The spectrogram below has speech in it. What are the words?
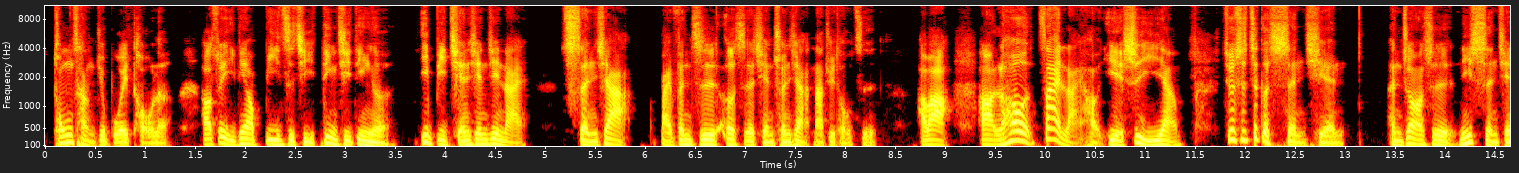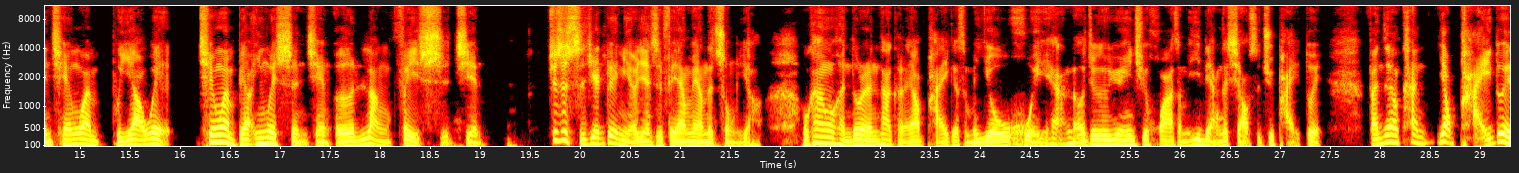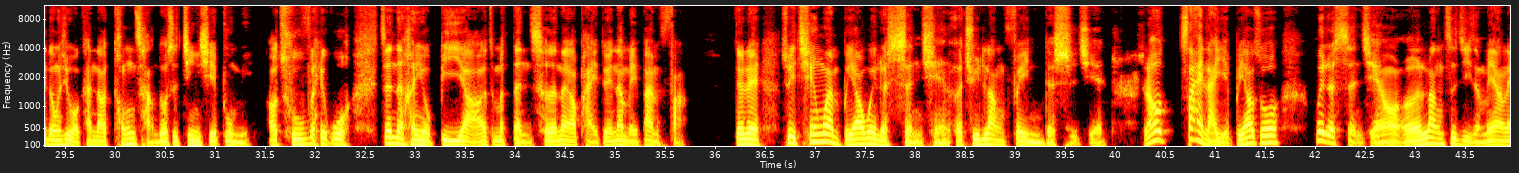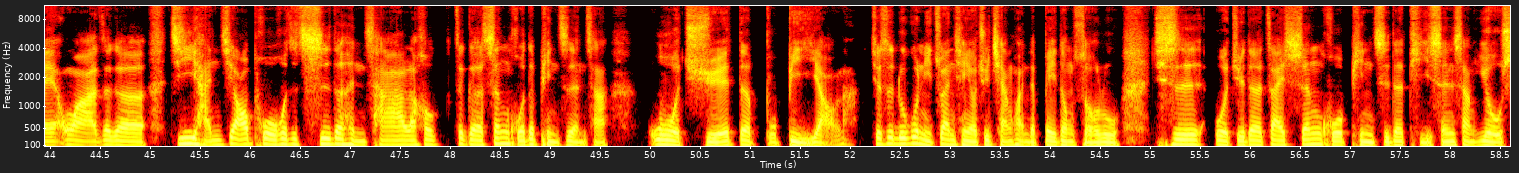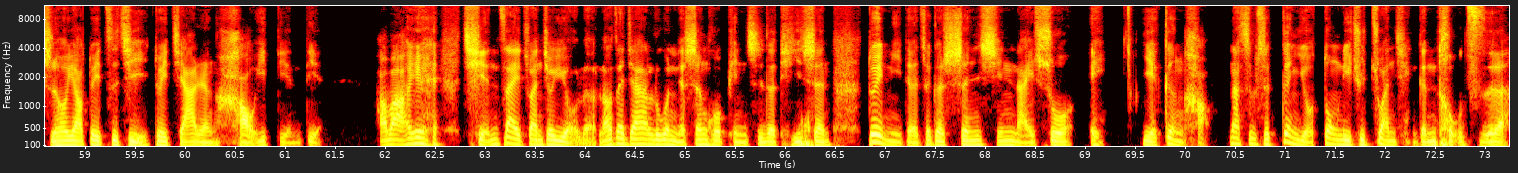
通常就不会投了。好，所以一定要逼自己定期定额，一笔钱先进来，省下百分之二十的钱存下，拿去投资，好不好？好，然后再来哈，也是一样，就是这个省钱很重要，是你省钱千万不要为。千万不要因为省钱而浪费时间，就是时间对你而言是非常非常的重要。我看过很多人，他可能要排一个什么优惠啊，然后就愿意去花什么一两个小时去排队。反正要看要排队的东西，我看到通常都是敬谢不明哦，除非我真的很有必要，怎么等车那要排队，那没办法，对不对？所以千万不要为了省钱而去浪费你的时间，然后再来也不要说。为了省钱哦，而让自己怎么样嘞？哇，这个饥寒交迫，或者吃的很差，然后这个生活的品质很差，我觉得不必要啦。就是如果你赚钱有去强化你的被动收入，其实我觉得在生活品质的提升上，有时候要对自己、对家人好一点点，好不好？因为钱再赚就有了，然后再加上如果你的生活品质的提升，对你的这个身心来说，哎，也更好。那是不是更有动力去赚钱跟投资了？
